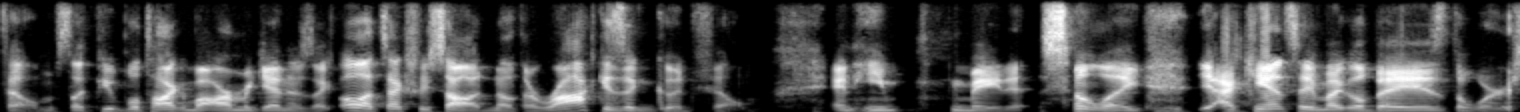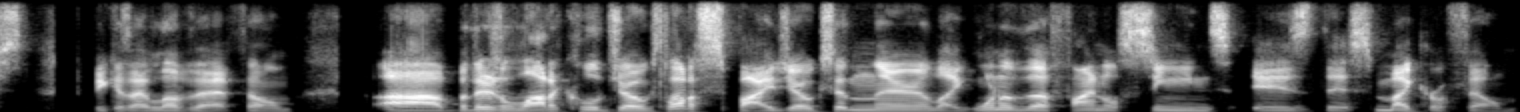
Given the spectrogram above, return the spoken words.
films like people talk about armageddon is like oh it's actually solid no the rock is a good film and he made it so like yeah i can't say michael bay is the worst because i love that film uh but there's a lot of cool jokes a lot of spy jokes in there like one of the final scenes is this microfilm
